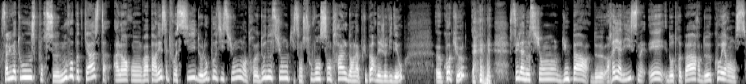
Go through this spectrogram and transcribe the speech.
Salut à tous pour ce nouveau podcast. Alors on va parler cette fois-ci de l'opposition entre deux notions qui sont souvent centrales dans la plupart des jeux vidéo. Euh, quoique, c'est la notion d'une part de réalisme et d'autre part de cohérence.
